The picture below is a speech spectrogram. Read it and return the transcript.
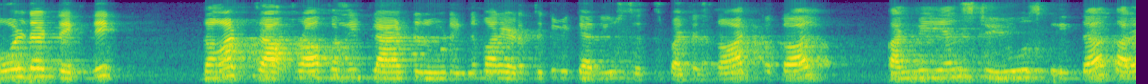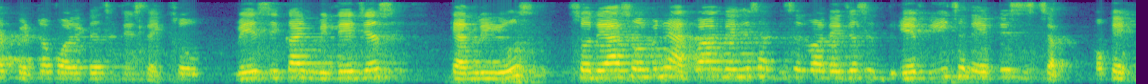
older technique not pro- properly planned road இந்த மாதிரி இடத்துக்கு we can use it but it's not at all convenience to use in the current metropolitan cities like so basic in villages can be used. So there are so many advantages and disadvantages in each and every system. Okay,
